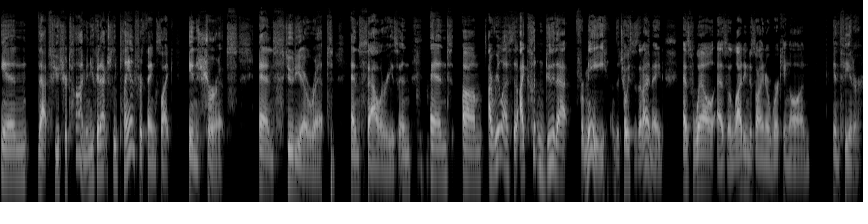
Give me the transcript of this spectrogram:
in that future time. And you can actually plan for things like insurance and studio rent and salaries and mm-hmm. and um, I realized that I couldn't do that for me the choices that I made as well as a lighting designer working on in theater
